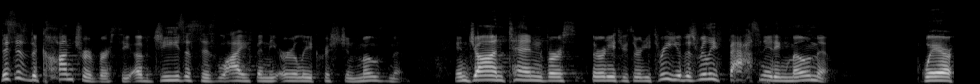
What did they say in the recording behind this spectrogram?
This is the controversy of Jesus' life in the early Christian movement. In John 10, verse 30 through 33, you have this really fascinating moment where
